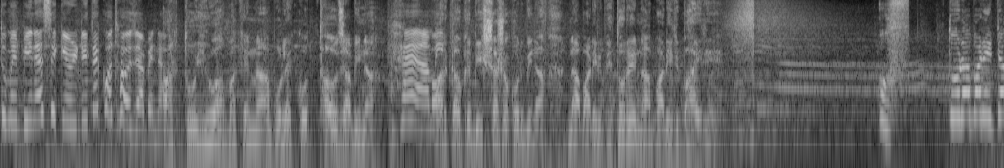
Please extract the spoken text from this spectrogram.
তুমি বিনা সিকিউরিটিতে কোথাও যাবে না। আর তুইও আমাকে না বলে কোথাও যাবি না। হ্যাঁ আমি আর কাউকে বিশ্বাসও করবি না না বাড়ির ভেতরে না বাড়ির বাইরে। উফ তোর আবার এটা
